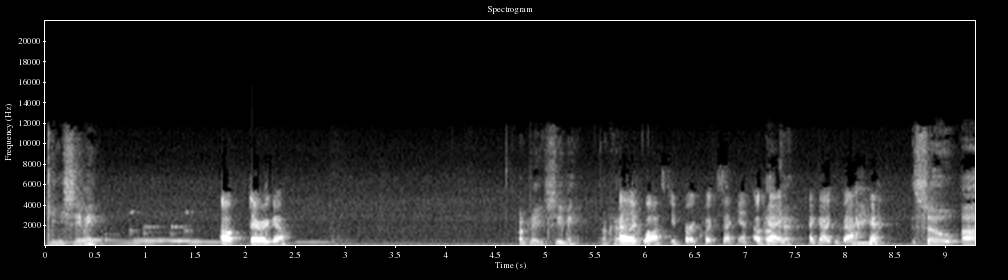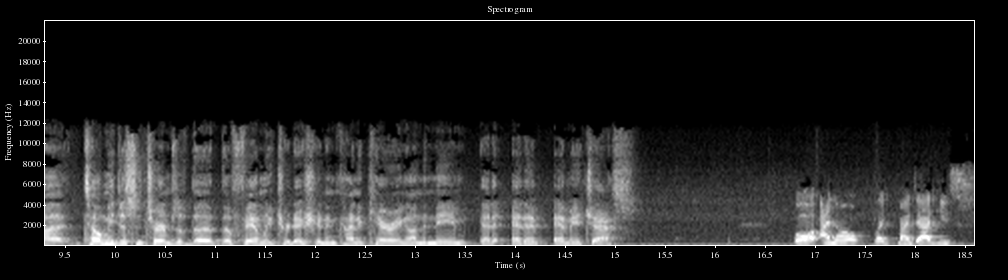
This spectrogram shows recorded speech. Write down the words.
Can you see me? Oh, there we go. Okay, you see me? Okay. I like lost you for a quick second. Okay, okay. I got you back. so, uh, tell me just in terms of the, the family tradition and kind of carrying on the name at at MHS. Well, I know like my dad, he's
